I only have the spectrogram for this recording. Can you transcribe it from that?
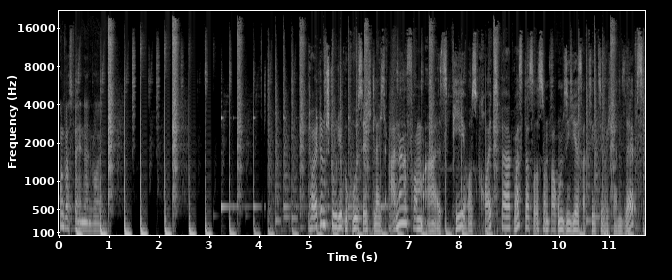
und was verändern wollen. Heute im Studio begrüße ich gleich Anna vom ASP aus Kreuzberg. Was das ist und warum sie hier ist, erzählt sie euch dann selbst.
